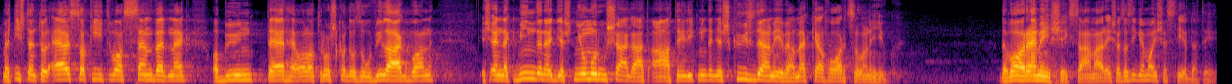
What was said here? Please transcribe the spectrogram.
mert Istentől elszakítva szenvednek a bűn terhe alatt roskadozó világban, és ennek minden egyes nyomorúságát átélik, minden egyes küzdelmével meg kell harcolniuk. De van reménység számára, és ez az ige ma is ezt hirdeti.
